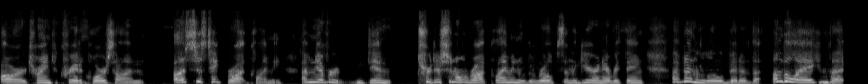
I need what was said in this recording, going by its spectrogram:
are trying to create a course on, let's just take rock climbing. I've never done traditional rock climbing with the ropes and the gear and everything. I've done a little bit of the on belay, but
